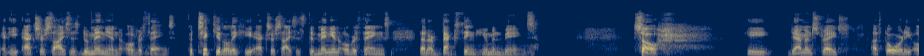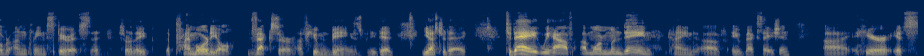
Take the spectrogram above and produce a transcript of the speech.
and he exercises dominion over things. Particularly, he exercises dominion over things that are vexing human beings. So, he demonstrates authority over unclean spirits, the, sort of the, the primordial vexer of human beings. That's what he did yesterday. Today, we have a more mundane kind of a vexation. Uh, here, it's,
